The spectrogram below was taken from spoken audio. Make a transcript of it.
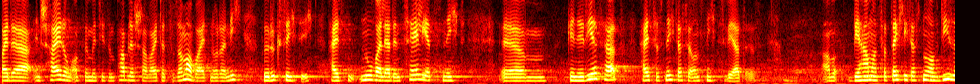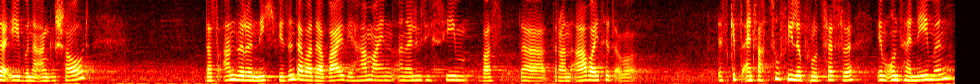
bei der Entscheidung, ob wir mit diesem Publisher weiter zusammenarbeiten oder nicht, berücksichtigt. Heißt, nur weil er den Sale jetzt nicht ähm, generiert hat, heißt das nicht, dass er uns nichts wert ist. Aber wir haben uns tatsächlich das nur auf dieser Ebene angeschaut das andere nicht. Wir sind aber dabei, wir haben ein Analytics-Team, was daran arbeitet, aber es gibt einfach zu viele Prozesse im Unternehmen,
